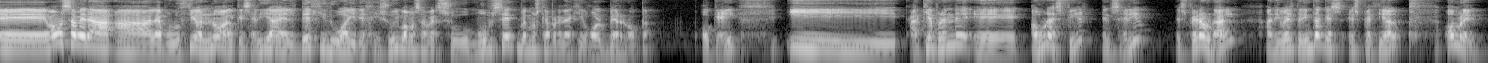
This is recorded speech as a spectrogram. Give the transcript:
Eh, vamos a ver a, la evolución, ¿no? Al que sería el Decidueye de Hisui. Vamos a ver su moveset. Vemos que aprende aquí golpe roca. Ok. Y aquí aprende eh, Aura Sphere. ¿En serio? ¿Esfera Oral? A nivel 30, que es especial. Hombre,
